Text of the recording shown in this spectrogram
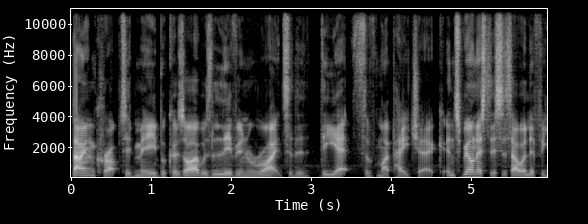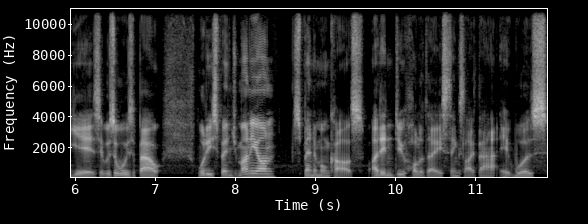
bankrupted me because I was living right to the depth of my paycheck. And to be honest, this is how I lived for years. It was always about what do you spend your money on? Spend them on cars. I didn't do holidays, things like that. It was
